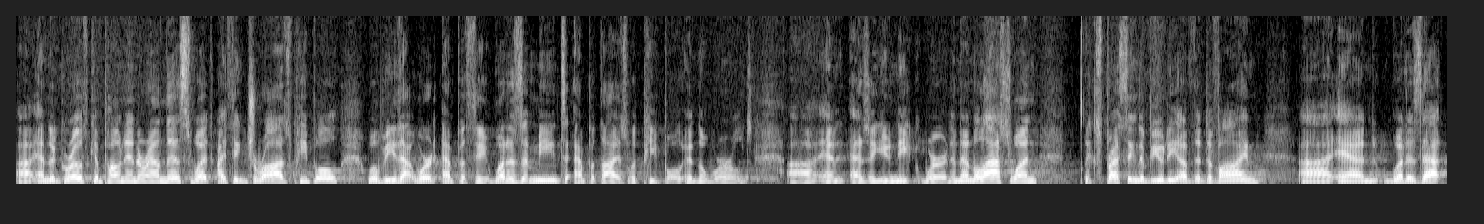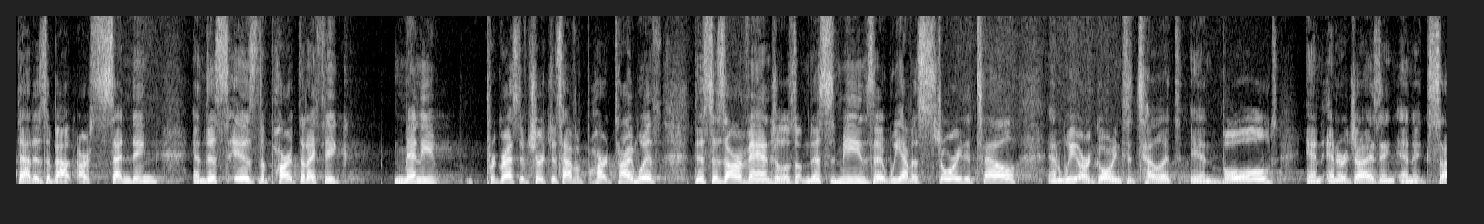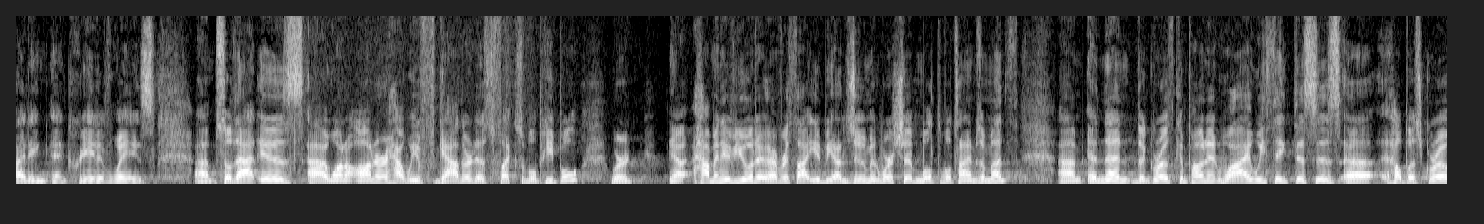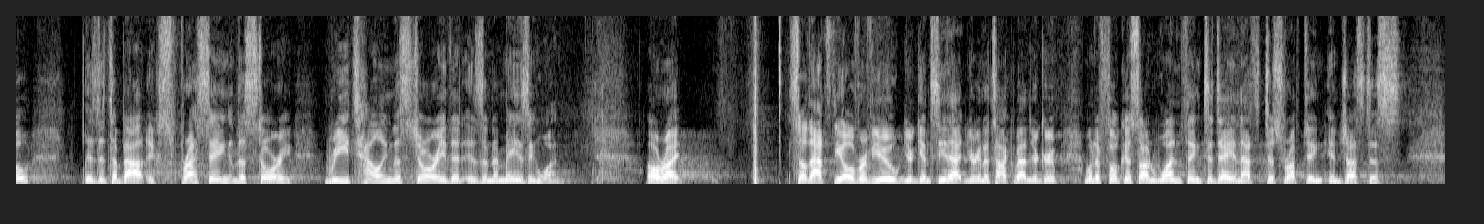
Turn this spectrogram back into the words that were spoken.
Uh, and the growth component around this, what I think draws people, will be that word empathy. What does it mean to empathize with people in the world uh, and as a unique word? And then the last one, expressing the beauty of the divine. Uh, and what is that? That is about our sending. And this is the part that I think many progressive churches have a hard time with. This is our evangelism. This means that we have a story to tell, and we are going to tell it in bold and energizing and exciting and creative ways. Um, so that is, uh, I want to honor how we've gathered as flexible people. We're how many of you would have ever thought you'd be on Zoom and worship multiple times a month? Um, and then the growth component, why we think this is uh, help us grow, is it's about expressing the story, retelling the story that is an amazing one. All right. So that's the overview. You're going to see that. You're going to talk about in your group. I want to focus on one thing today, and that's disrupting injustice.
